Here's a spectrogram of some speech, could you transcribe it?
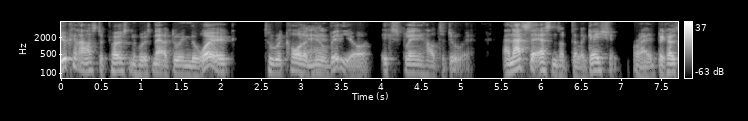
you can ask the person who is now doing the work to record yeah. a new video explaining how to do it and that's the essence of delegation right? Because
